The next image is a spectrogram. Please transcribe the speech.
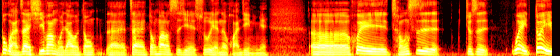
不管在西方国家或东呃，在东方的世界，苏联的环境里面，呃，会从事就是为对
